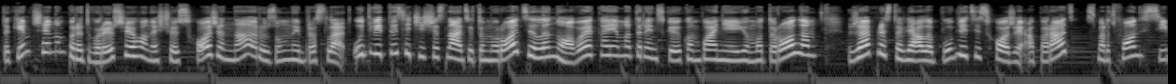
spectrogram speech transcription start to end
таким чином перетворивши його на щось схоже на розумний браслет. У 2016 році Lenovo, яка є материнською компанією Motorola, вже представляла публіці схожий апарат смартфон C+,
